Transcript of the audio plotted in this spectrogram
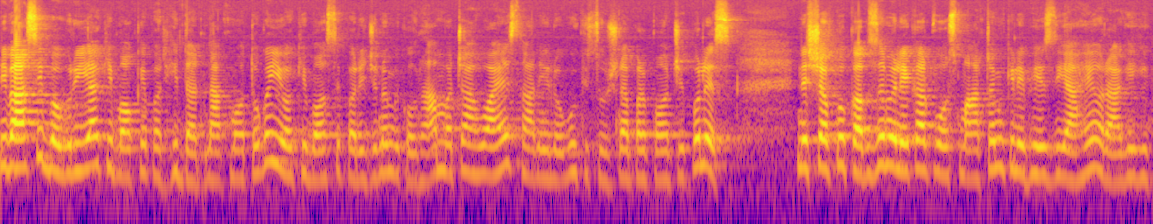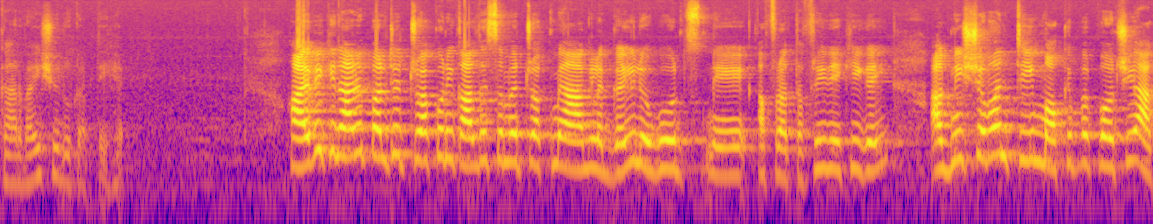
निवासी बबुरिया की मौके पर ही दर्दनाक मौत हो गई। युवक की मौत से परिजनों में कोहराम मचा हुआ है। स्थानीय लोगों की सूचना पर पहुँची पुलिस ने शव को कब्जे में लेकर पोस्टमार्टम के लिए भेज दिया है और आगे की कार्रवाई शुरू करती है। हाईवे किनारे पलटे ट्रक को निकालते समय ट्रक में आग लग गई। लोगों ने अफरा तफरी देखी गई। अग्निशमन टीम मौके पर पहुँची, आग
